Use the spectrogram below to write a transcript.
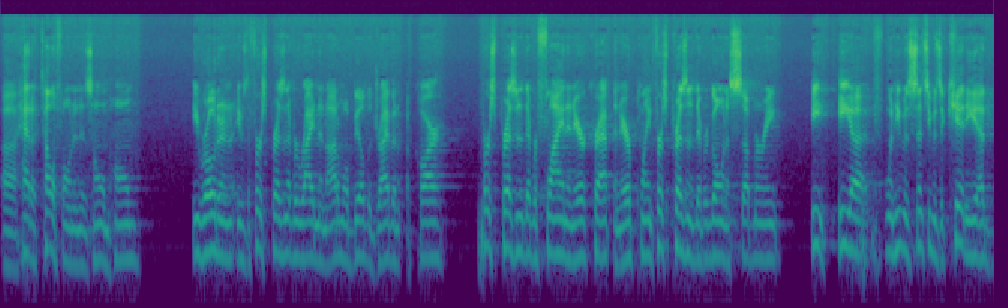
uh, had a telephone in his home home. He rode in, he was the first president ever riding an automobile to drive in a car. First president ever flying an aircraft, an airplane. First president ever going a submarine. He, he uh, when he was, since he was a kid, he had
